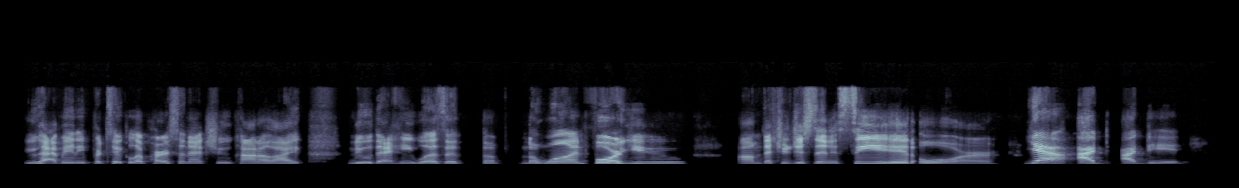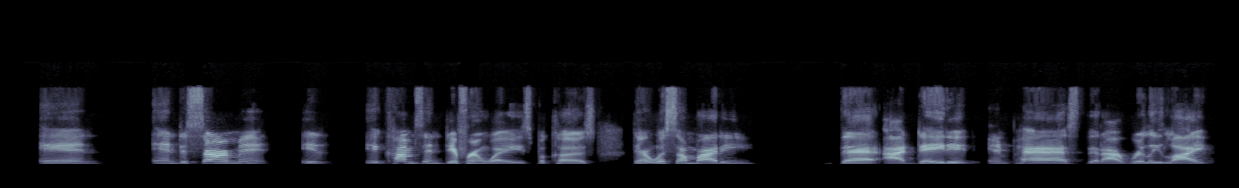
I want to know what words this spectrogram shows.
You have any particular person that you kind of like knew that he wasn't the the one for you? Um that you just didn't see it or yeah i i did and and discernment it it comes in different ways because there was somebody that i dated in past that i really liked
